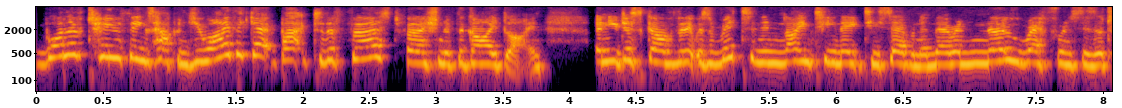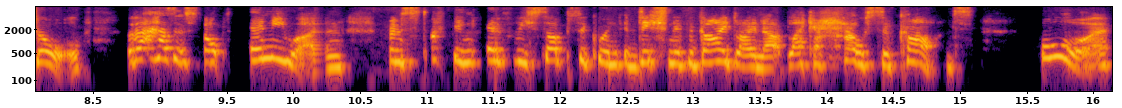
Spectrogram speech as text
one of two things happens. You either get back to the first version of the guideline and you discover that it was written in 1987 and there are no references at all, but that hasn't stopped anyone from stuffing every subsequent edition of the guideline up like a house of cards. Or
